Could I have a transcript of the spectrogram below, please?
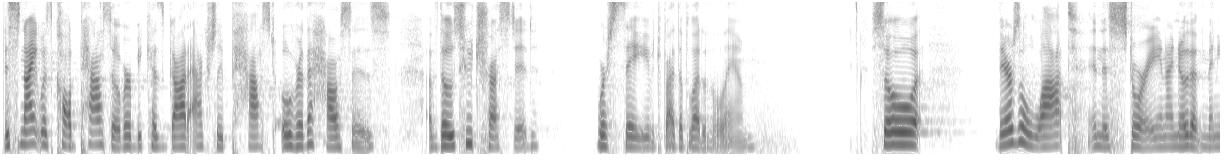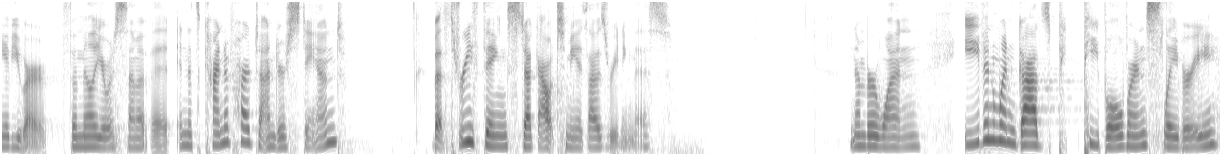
This night was called Passover because God actually passed over the houses of those who trusted were saved by the blood of the Lamb. So there's a lot in this story, and I know that many of you are familiar with some of it, and it's kind of hard to understand. But three things stuck out to me as I was reading this. Number one, even when God's p- people were in slavery,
